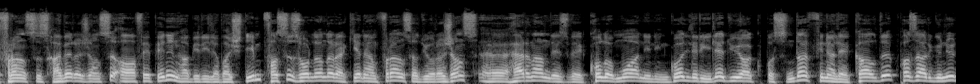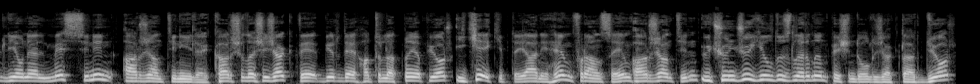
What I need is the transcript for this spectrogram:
Fransız haber ajansı AFP'nin haberiyle başlayayım. Fas'ı zorlanarak yenen Fransa diyor ajans. E, Hernandez ve Kolo Muani'nin golleriyle Dünya Kupası'nda finale kaldı. Pazar günü Lionel Messi'nin Arjantin'i ile karşılaşacak ve bir de hatırlatma yapıyor. İki ekipte yani hem Fransa hem Arjantin üçüncü yıldızlarının peşinde olacaklar diyor.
